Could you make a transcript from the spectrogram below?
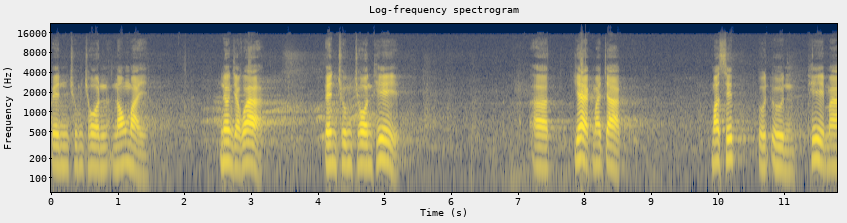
เป็นชุมชนน้องใหม่ เนื่องจากว่าเป็นชุมชนที่ แยกมาจากมัสยิดอื่นๆที่มา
